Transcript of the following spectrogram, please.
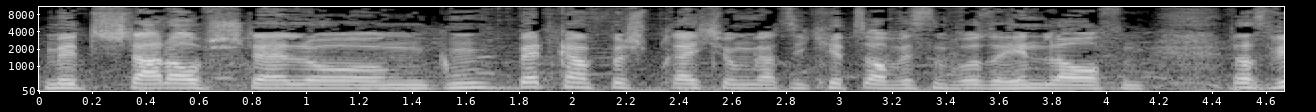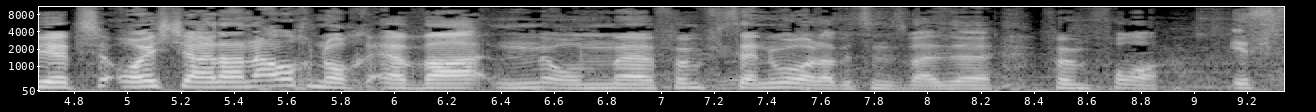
mit Startaufstellung, Wettkampfbesprechung, dass die Kids auch wissen, wo sie hinlaufen. Das wird euch ja dann auch noch erwarten um äh, 15 Uhr oder beziehungsweise 5 vor. Ist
